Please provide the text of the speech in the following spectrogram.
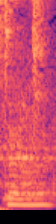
Doctor.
